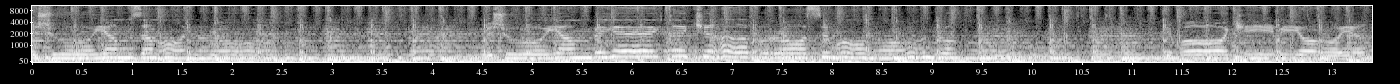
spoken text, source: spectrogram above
بشویم به یک تکه ابر آسمان را. که پاکی بیایم.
